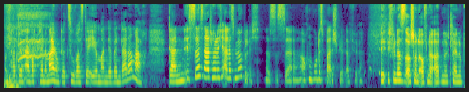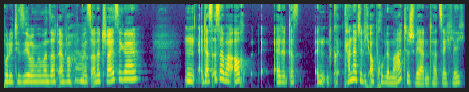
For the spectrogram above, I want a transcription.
Und hat dann einfach keine Meinung dazu, was der Ehemann der Wenda da macht. Dann ist das natürlich alles möglich. Das ist äh, auch ein gutes Beispiel dafür. Ich finde, das ist auch schon auf eine Art eine kleine Politisierung, wenn man sagt einfach, ja. mir ist alles scheißegal. Mm, das ist aber auch, äh, das äh, kann natürlich auch problematisch werden tatsächlich,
